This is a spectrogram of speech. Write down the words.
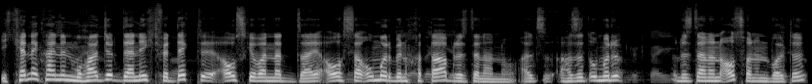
ich kenne keinen Muhajir, der nicht verdeckt ausgewandert sei, außer Umar bin Khattab Als Hazrat Umar auswandern wollte,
